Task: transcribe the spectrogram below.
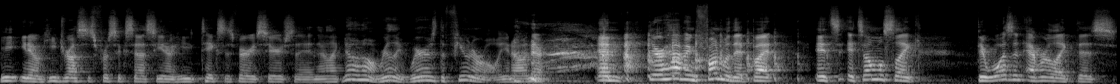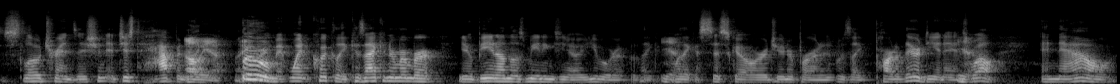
he, you know, he dresses for success. You know, he takes this very seriously. And they're like, no, no, really, where is the funeral? You know, and they're, and they're having fun with it, but it's, it's almost like there wasn't ever like this slow transition. It just happened. Oh, like, yeah, I boom! agree. It went quickly because I can remember, you know, being on those meetings. You know, you were like Yeah. with like a Cisco or a Juniper, and it was like part of their DNA as Yeah. well. And now,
